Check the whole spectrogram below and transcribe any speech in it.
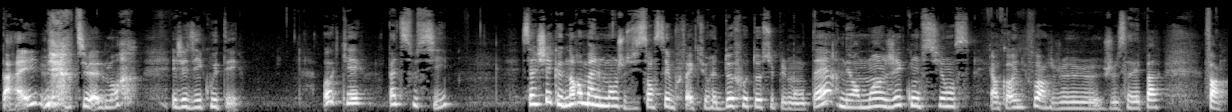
pareil, virtuellement, et j'ai dit écoutez, ok, pas de souci. Sachez que normalement, je suis censée vous facturer deux photos supplémentaires. Néanmoins, j'ai conscience, et encore une fois, je ne savais pas, enfin,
